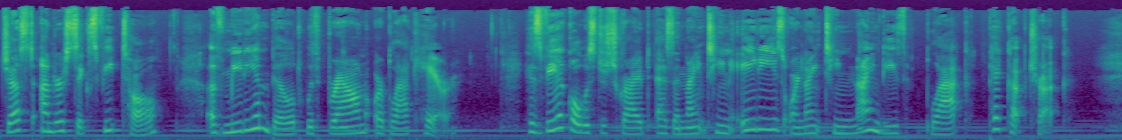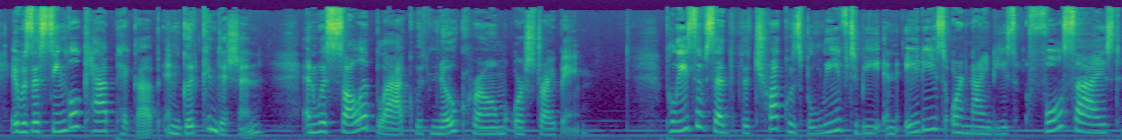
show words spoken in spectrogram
just under six feet tall, of medium build with brown or black hair. His vehicle was described as a 1980s or 1990s black pickup truck. It was a single cab pickup in good condition and was solid black with no chrome or striping. Police have said that the truck was believed to be an 80s or 90s full sized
